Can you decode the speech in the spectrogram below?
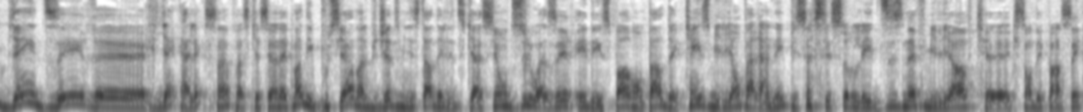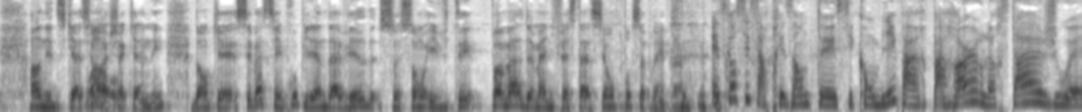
bien dire euh, rien, Alex, hein, parce que c'est honnêtement des poussières dans le budget du ministère de l'Éducation, du loisir et des sports. On parle de 15 millions par année, puis ça c'est sur les 19 milliards que- qui sont dépensés en éducation Wow. à chaque année. Donc euh, Sébastien Prou et Hélène David se sont évités pas mal de manifestations pour ce printemps. Est-ce qu'on sait ça représente euh, c'est combien par par heure leur stage ou euh,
